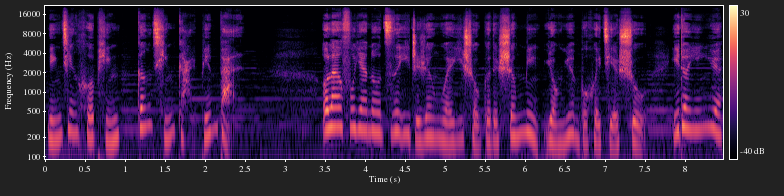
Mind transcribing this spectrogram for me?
宁静和平》钢琴改编版。欧拉夫·亚诺兹一直认为，一首歌的生命永远不会结束，一段音乐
